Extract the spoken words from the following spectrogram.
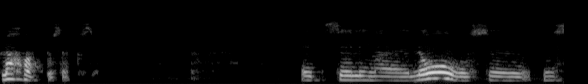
plahvatuseks. et selline loovus, mis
